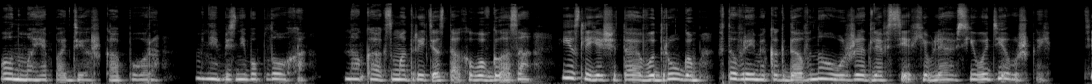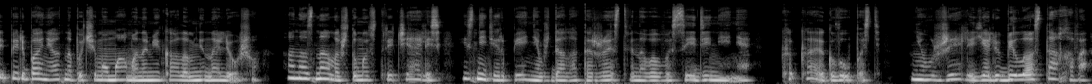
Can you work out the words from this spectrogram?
Он моя поддержка, опора – мне без него плохо. Но как смотреть Астахову в глаза, если я считаю его другом, в то время как давно уже для всех являюсь его девушкой? Теперь понятно, почему мама намекала мне на Лёшу. Она знала, что мы встречались и с нетерпением ждала торжественного воссоединения. Какая глупость. Неужели я любила Астахова?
